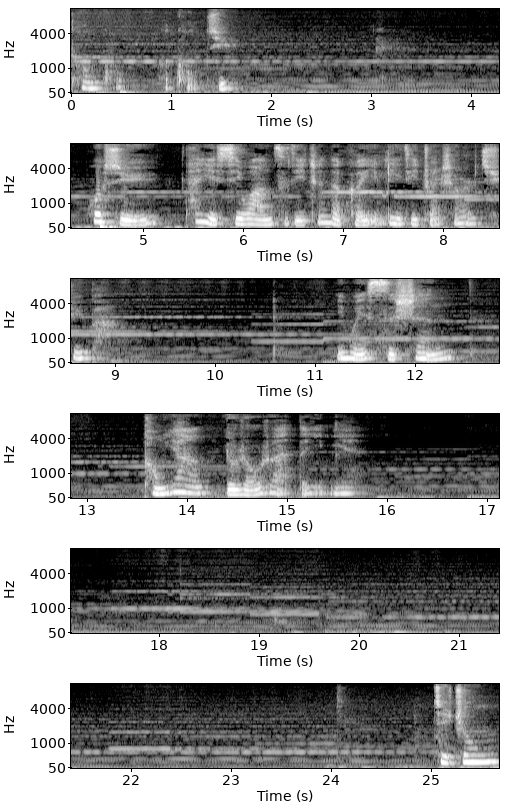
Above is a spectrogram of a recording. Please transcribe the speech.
痛苦和恐惧。或许，他也希望自己真的可以立即转身而去吧。因为死神同样有柔软的一面。最终，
